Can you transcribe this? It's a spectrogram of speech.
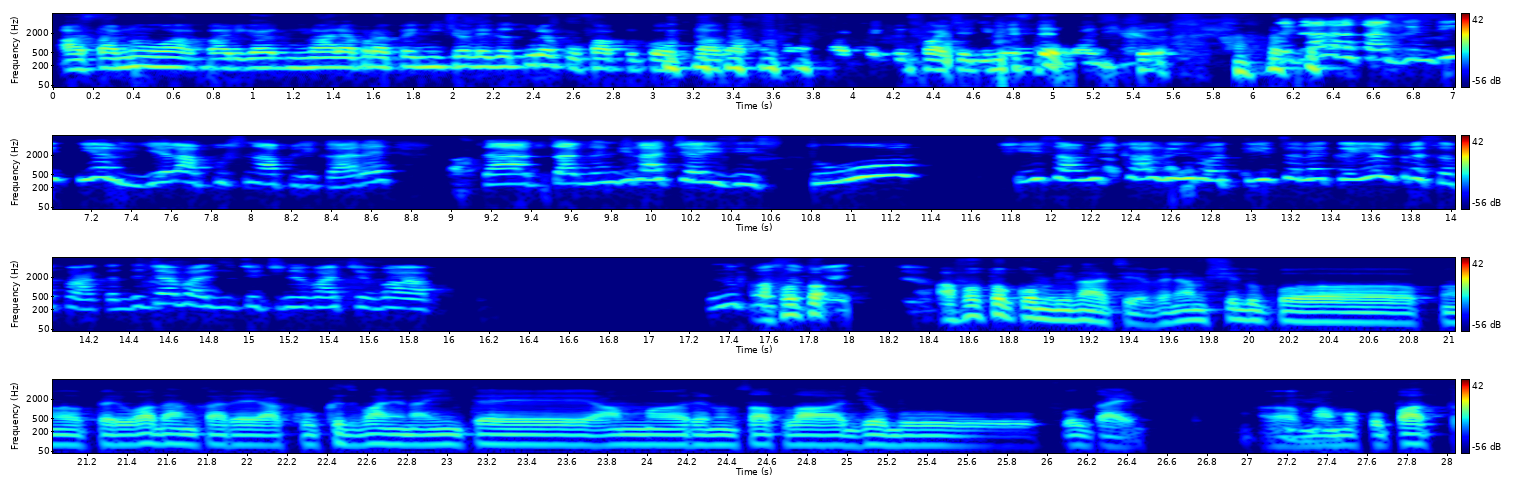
Asta nu, adică nu are aproape nicio legătură cu faptul că Octava face cât face din estet. Adică... Păi da, dar s-a gândit el, el a pus în aplicare, dar s-a gândit la ce ai zis tu și s-a mișcat lui rotițele că el trebuie să facă. Degeaba zice cineva ceva nu poți să faci a fost o combinație. Veneam și după uh, perioada în care, cu câțiva ani înainte, am uh, renunțat la jobul full-time. Uh, mhm. M-am ocupat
